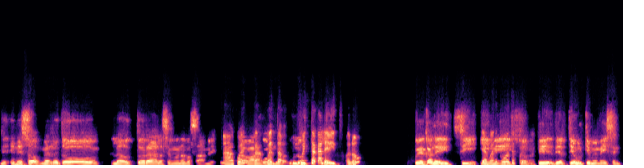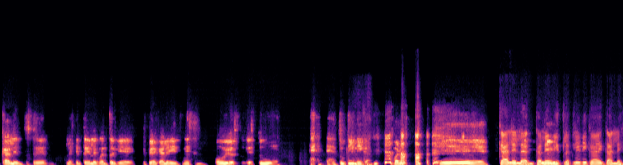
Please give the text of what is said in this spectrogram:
En eso me retó la doctora la semana pasada. ah, cuenta, cuenta. ¿Fuiste a Calevit o no? Fui a Calevit, sí. Y me hizo, que divertido porque me, me dicen Cale. Entonces, la gente que le cuento que, fui a Calevit me dicen, obvio, es, tu, es tu clínica. Bueno. Eh, Cale, la, Calevit, la clínica de Cale.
